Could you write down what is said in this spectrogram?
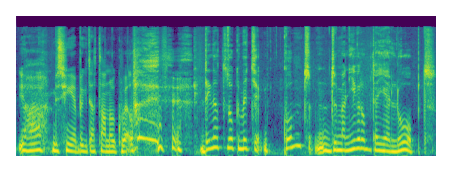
ja, misschien heb ik dat dan ook wel. ik denk dat het ook een beetje komt, de manier waarop dat jij loopt.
